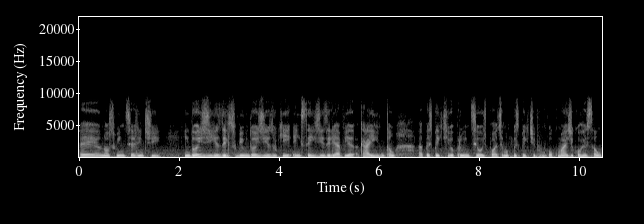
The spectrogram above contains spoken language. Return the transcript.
é, o nosso índice, a gente em dois dias, ele subiu em dois dias, o que em seis dias ele havia caído. Então, a perspectiva para o índice hoje pode ser uma perspectiva um pouco mais de correção.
